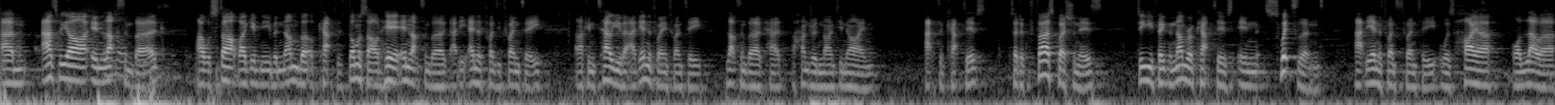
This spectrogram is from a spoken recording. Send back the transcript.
Um, as we are in Luxembourg, I will start by giving you the number of captives domiciled here in Luxembourg at the end of 2020. I can tell you that at the end of 2020, Luxembourg had 199 active captives. So the first question is Do you think the number of captives in Switzerland at the end of 2020 was higher or lower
